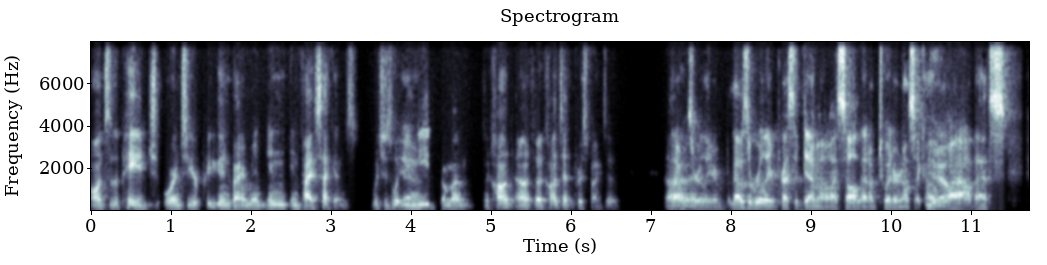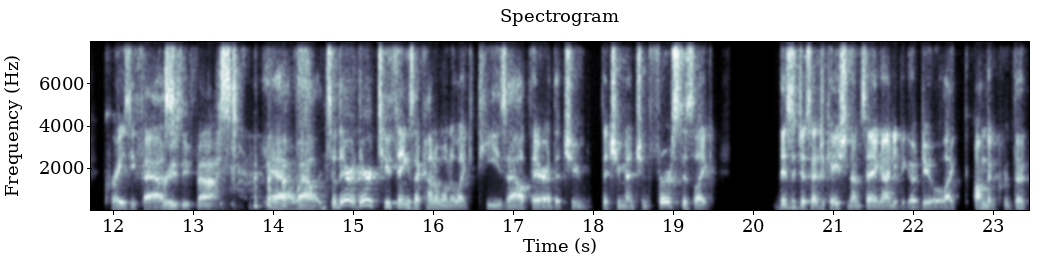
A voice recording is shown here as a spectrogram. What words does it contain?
onto the page or into your preview environment in in five seconds, which is what yeah. you need from a, a, con- a content perspective. That uh, was really that was a really impressive demo. I saw that on Twitter and I was like, oh yeah. wow, that's crazy fast. Crazy fast. yeah, wow. And so there there are two things I kind of want to like tease out there that you that you mentioned. First is like this is just education I'm saying I need to go do like on the the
